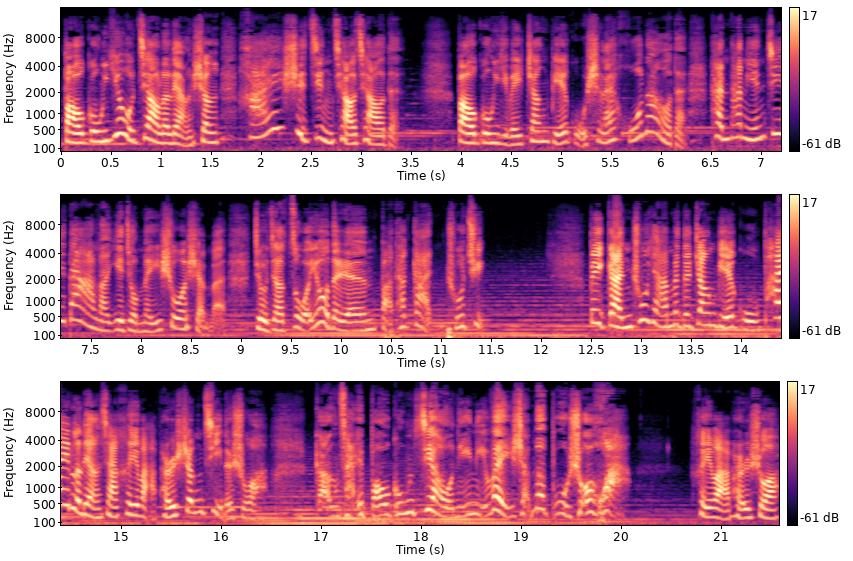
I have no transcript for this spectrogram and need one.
包公又叫了两声，还是静悄悄的。包公以为张别谷是来胡闹的，看他年纪大了，也就没说什么，就叫左右的人把他赶出去。被赶出衙门的张别谷拍了两下黑瓦盆，生气地说：“刚才包公叫你，你为什么不说话？”黑瓦盆说：“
